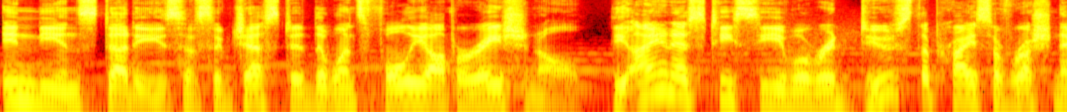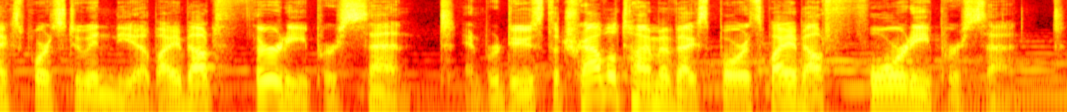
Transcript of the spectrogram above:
Indian studies have suggested that once fully operational, the INSTC will reduce the price of Russian exports to India by about 30% and reduce the travel time of exports by about 40%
